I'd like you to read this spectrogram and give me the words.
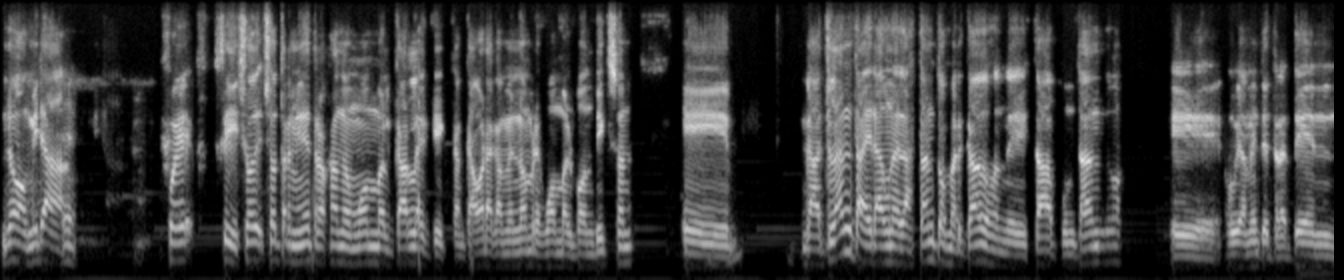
No, mira, eh. Fue, sí, yo, yo terminé trabajando en Womble Carlyle, que, ahora cambió el nombre, es Womble Bond Dixon. Eh, Atlanta era uno de los tantos mercados donde estaba apuntando. Eh, obviamente traté en,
